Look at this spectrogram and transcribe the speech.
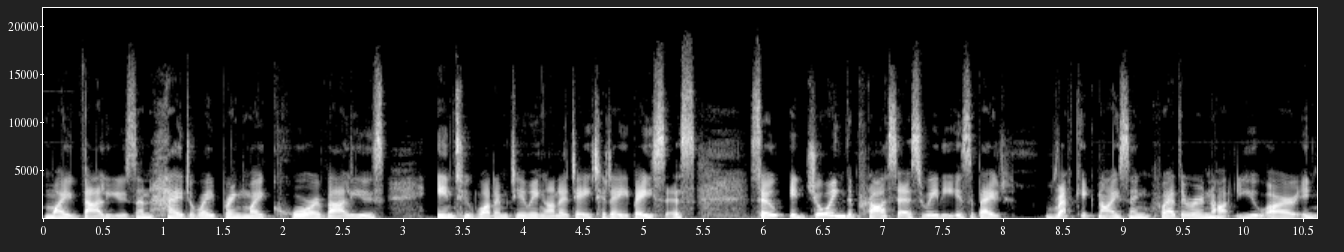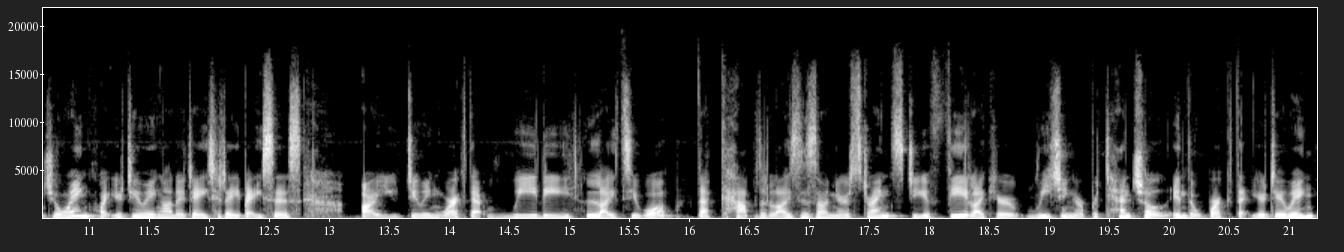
my values and how do I bring my core values into what I'm doing on a day to day basis? So, enjoying the process really is about recognizing whether or not you are enjoying what you're doing on a day to day basis. Are you doing work that really lights you up, that capitalizes on your strengths? Do you feel like you're reaching your potential in the work that you're doing?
